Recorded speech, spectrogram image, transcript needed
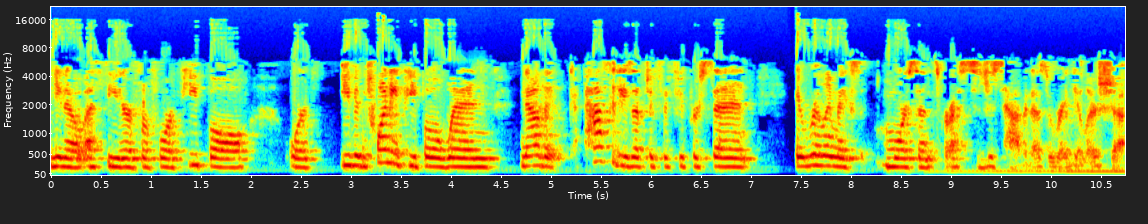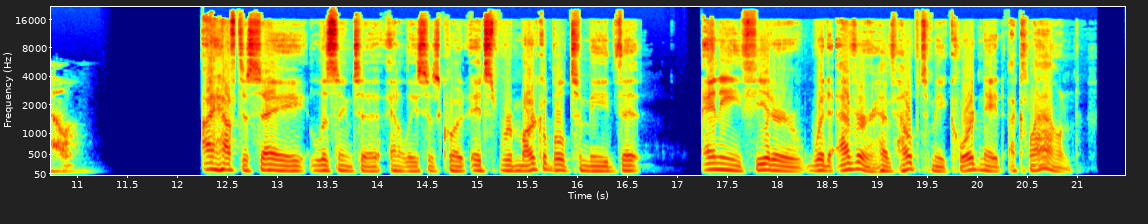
you know, a theater for four people or even 20 people when now that capacity is up to 50%, it really makes more sense for us to just have it as a regular show. I have to say, listening to Annalisa's quote, it's remarkable to me that any theater would ever have helped me coordinate a clown.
